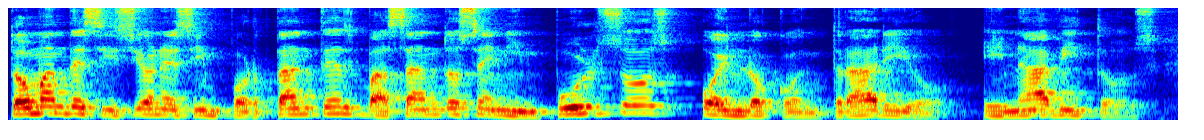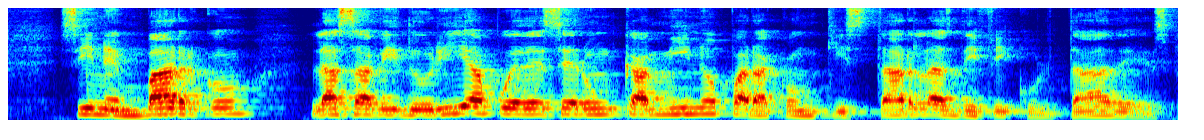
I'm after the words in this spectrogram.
Toman decisiones importantes basándose en impulsos o en lo contrario, en hábitos. Sin embargo, la sabiduría puede ser un camino para conquistar las dificultades,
